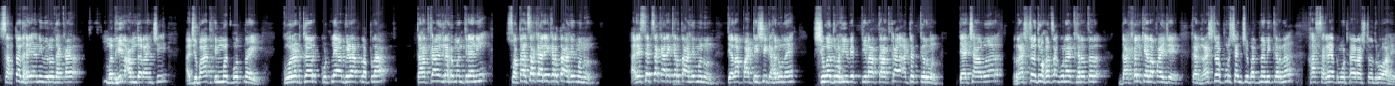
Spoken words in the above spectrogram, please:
सत्ताधारी आणि विरोधकामधील आमदारांची अजिबात हिंमत होत नाही. कोरटकर कुठल्या बिळात लपला? तात्काळ गृहमंत्र्यांनी स्वतःचा कार्यकर्ता आहे म्हणून आर एस एसचा कार्यकर्ता आहे म्हणून त्याला पाठीशी घालू नये. शिवद्रोही व्यक्तीला तात्काळ अटक करून त्याच्यावर राष्ट्रद्रोहाचा गुन्हा खर तर दाखल केला पाहिजे. कारण राष्ट्रपुरुषांची बदनामी करणं हा सगळ्यात मोठा राष्ट्रद्रोह आहे.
